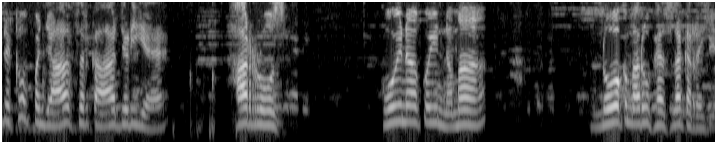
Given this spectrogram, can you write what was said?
ਦੇਖੋ, ਪੰਜਾਬ ਸਰਕਾਰ ਜਿਹੜੀ ਹੈ, ਹਰ ਰੋਜ਼ ਕੋਈ ਨਾ ਕੋਈ ਨਵਾਂ ਲੋਕ ਮਾਰੂ ਫੈਸਲਾ ਕਰ ਰਹੀ ਹੈ।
